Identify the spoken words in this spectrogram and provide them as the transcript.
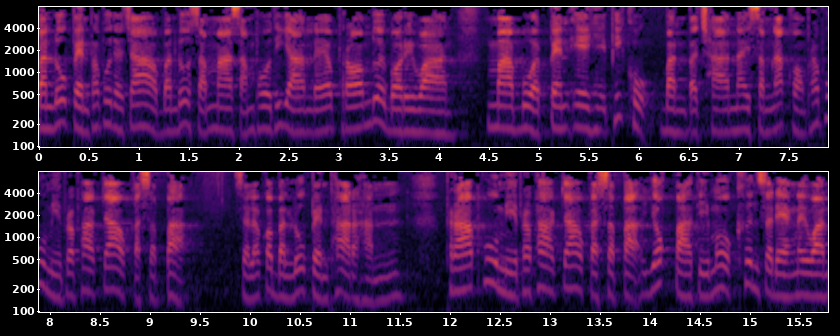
บรรลุเป็นพระพุทธเจ้า บรรลุสัมมาสัมโพธิญาณแล้วพร้อมด้วยบริวาร มาบวชเป็นเอหิพิขุบรรปชาในสำนักของพระผู้มีพระภาคเจ้ากัสปะ เสร็จแล้วก็บรรลุเป็นพระอรหันต์พระผู้มีพระภาคเจ้ากัสปะยกปาติโมกขึ้นแสดงในวัน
